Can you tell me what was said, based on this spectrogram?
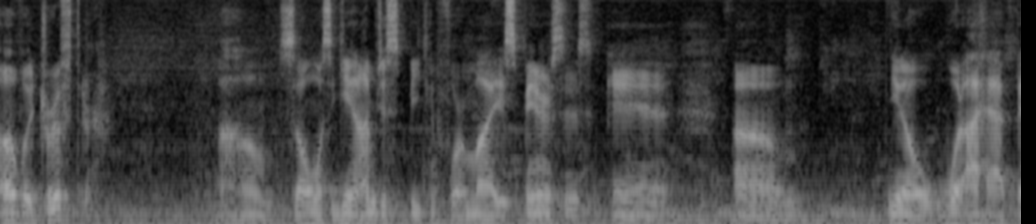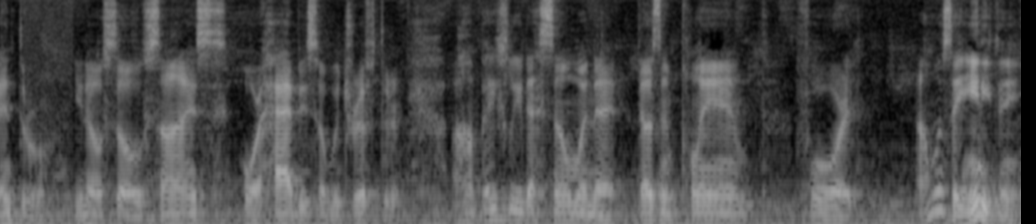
of a drifter? Um, so once again, I'm just speaking for my experiences and, um, you know, what I have been through. You know, so signs or habits of a drifter. Um, basically, that's someone that doesn't plan for I wouldn't say anything.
